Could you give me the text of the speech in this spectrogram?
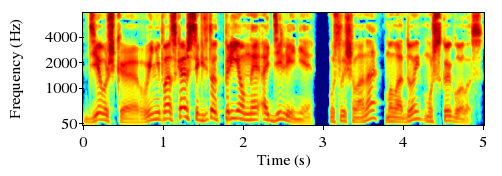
«Девушка, вы не подскажете, где тут приемное отделение?» Услышала она молодой мужской голос.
